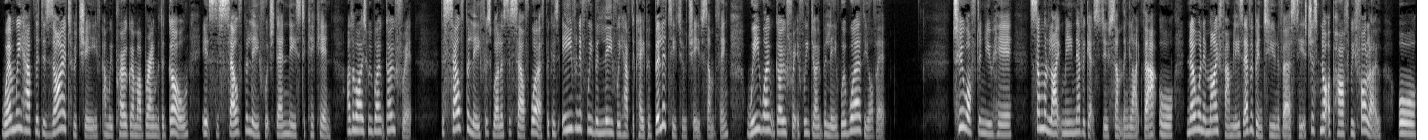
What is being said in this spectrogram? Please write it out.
When we have the desire to achieve and we program our brain with a goal, it's the self belief which then needs to kick in. Otherwise, we won't go for it. The self belief as well as the self worth, because even if we believe we have the capability to achieve something, we won't go for it if we don't believe we're worthy of it. Too often you hear, someone like me never gets to do something like that, or no one in my family has ever been to university, it's just not a path we follow, or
